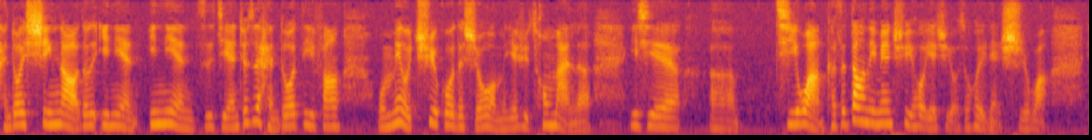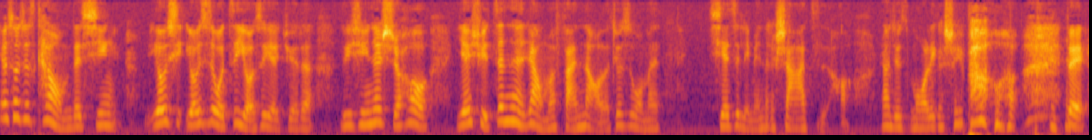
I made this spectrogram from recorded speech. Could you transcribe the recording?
很多心哦，都是一念一念之间，就是很多地方我们没有去过的时候，我们也许充满了一些呃。期望，可是到那边去以后，也许有时候会有点失望。有时候就是看我们的心，尤其尤其是我自己，有时候也觉得旅行的时候，也许真正让我们烦恼的，就是我们。鞋子里面那个沙子哈，然后就磨了一个水泡啊。对，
